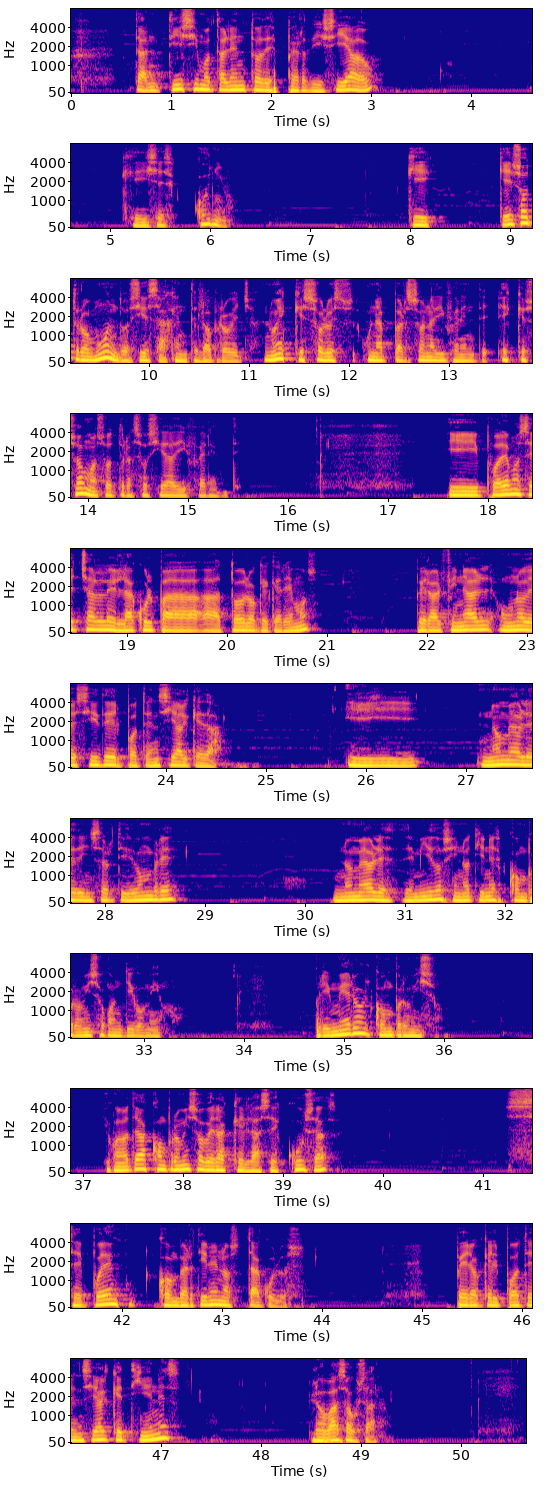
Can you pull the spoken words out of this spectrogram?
tantísimo talento desperdiciado que dices, coño, que que es otro mundo si esa gente lo aprovecha. No es que solo es una persona diferente, es que somos otra sociedad diferente. Y podemos echarle la culpa a todo lo que queremos, pero al final uno decide el potencial que da. Y no me hables de incertidumbre, no me hables de miedo si no tienes compromiso contigo mismo. Primero el compromiso. Y cuando te das compromiso verás que las excusas se pueden convertir en obstáculos, pero que el potencial que tienes lo vas a usar.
